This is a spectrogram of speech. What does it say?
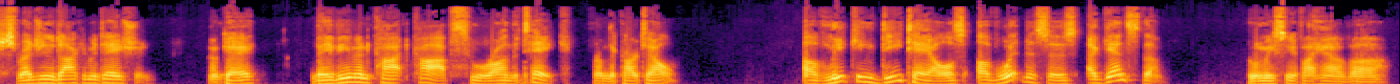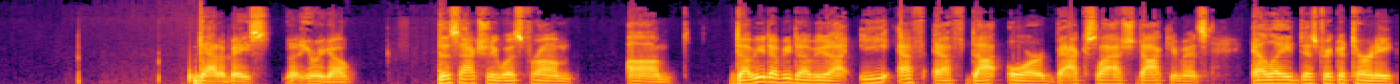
Just read you the documentation. Okay. They've even caught cops who were on the take from the cartel of leaking details of witnesses against them. Let me see if I have a database. Here we go. This actually was from um, www.eff.org backslash documents LA District Attorney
